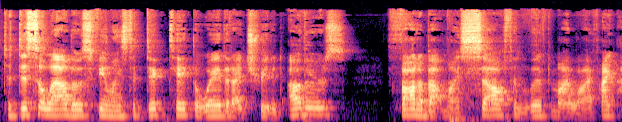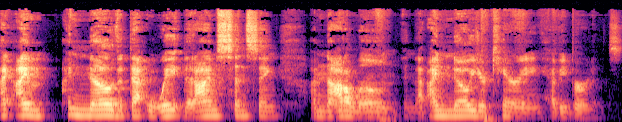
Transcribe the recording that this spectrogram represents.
to disallow those feelings to dictate the way that I treated others, thought about myself, and lived my life. I, I, I, am, I know that that weight that I'm sensing, I'm not alone in that. I know you're carrying heavy burdens.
